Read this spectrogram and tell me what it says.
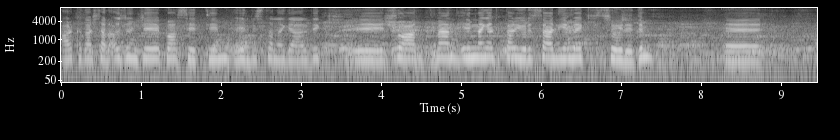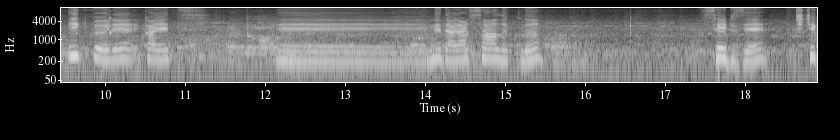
Arkadaşlar az önce bahsettiğim Elbistan'a geldik. Ee, şu an ben elimden geldikler yöresel yemek söyledim. Ee, ilk böyle gayet ee, ne derler sağlıklı sebze, çiçek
